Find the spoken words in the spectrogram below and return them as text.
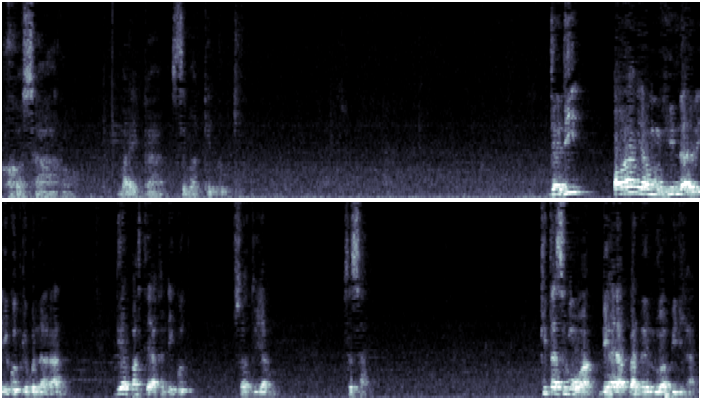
khosaro mereka semakin rugi jadi orang yang menghindar dari ikut kebenaran dia pasti akan ikut sesuatu yang sesat kita semua dihadapkan dengan dua pilihan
